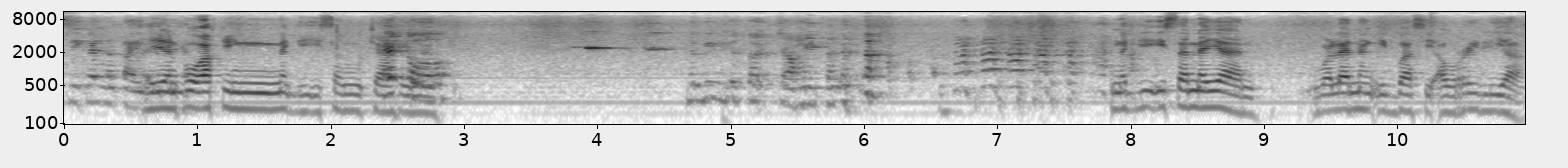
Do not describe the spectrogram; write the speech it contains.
Siksikan na tayo. Ayan po aking nag-iisang tsahin. Ito, naging tsahin talaga. Nag-iisa na yan. Wala nang iba si Aurelia.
